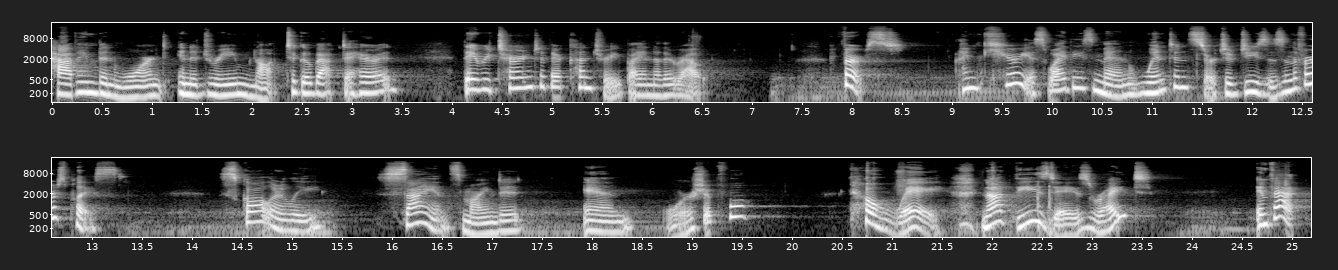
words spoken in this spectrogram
having been warned in a dream not to go back to Herod, they returned to their country by another route. First, I'm curious why these men went in search of Jesus in the first place. Scholarly, science minded, and worshipful? No way. Not these days, right? In fact,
